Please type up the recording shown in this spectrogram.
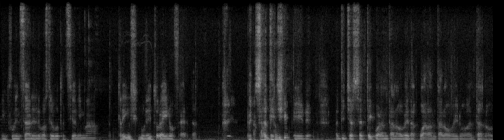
influenzare le vostre votazioni, ma Train Simulator è in offerta. Pensateci bene, a 17,49 da 49,99.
